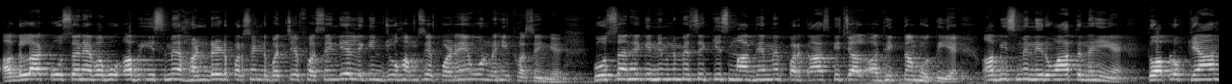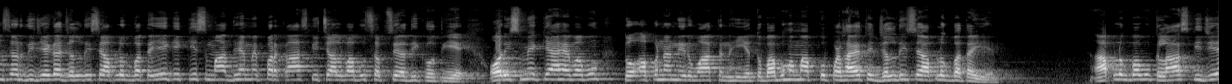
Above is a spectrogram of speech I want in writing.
अगला क्वेश्चन है बाबू, अब इसमें 100 परसेंट बच्चे फंसेंगे, लेकिन जो हमसे पढ़े वो नहीं फंसेंगे। क्वेश्चन है कि निम्न में से किस माध्यम में प्रकाश की चाल अधिकतम होती है? अब इसमें निर्वात नहीं है तो आप लोग क्या आंसर दीजिएगा? जल्दी से आप लोग बताइए कि किस माध्यम में प्रकाश की चाल बाबू सबसे अधिक होती है। और इसमें क्या है बाबू? तो अपना निर्वात नहीं है। तो बाबू, हम आपको पढ़ाए थे, जल्दी से आप लोग बताइए। आप लोग बाबू क्लास कीजिए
